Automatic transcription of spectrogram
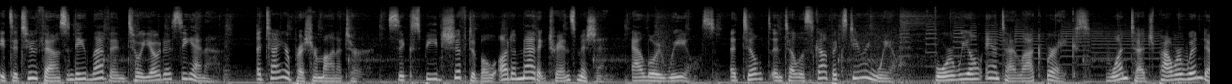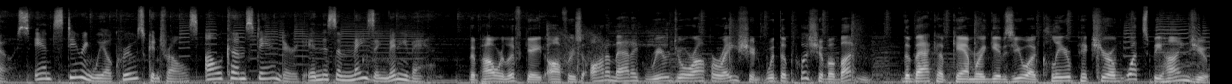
It's a 2011 Toyota Sienna. A tire pressure monitor, six speed shiftable automatic transmission, alloy wheels, a tilt and telescopic steering wheel, four wheel anti lock brakes, one touch power windows, and steering wheel cruise controls all come standard in this amazing minivan. The power liftgate offers automatic rear door operation with the push of a button. The backup camera gives you a clear picture of what's behind you.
